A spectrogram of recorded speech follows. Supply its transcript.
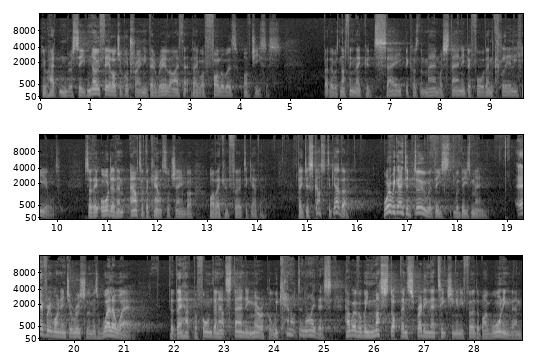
who had received no theological training, they realized that they were followers of Jesus. But there was nothing they could say because the man was standing before them clearly healed. So they ordered them out of the council chamber while they conferred together. They discussed together what are we going to do with these, with these men? Everyone in Jerusalem is well aware that they have performed an outstanding miracle. We cannot deny this. However, we must stop them spreading their teaching any further by warning them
